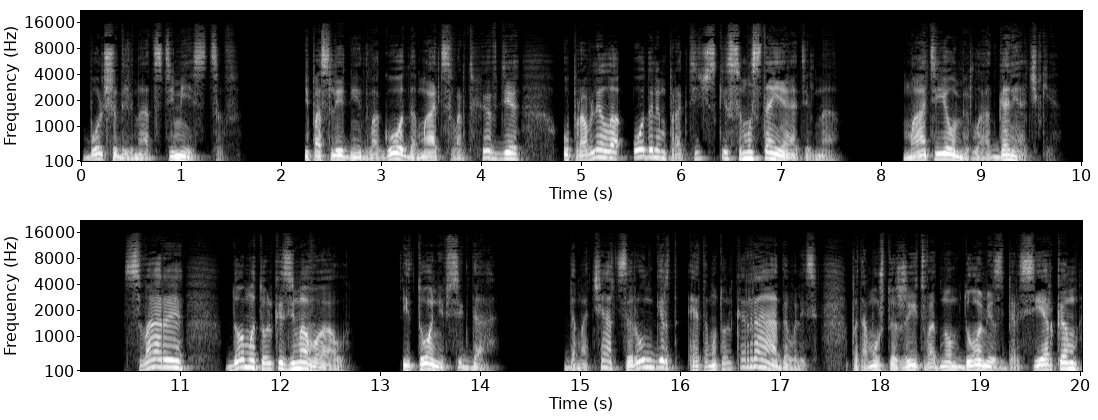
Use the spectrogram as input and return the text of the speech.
больше 12 месяцев и последние два года мать Свардхевди управляла Одалем практически самостоятельно. Мать ее умерла от горячки. Свары дома только зимовал, и то не всегда. Домочадцы Рунгерт этому только радовались, потому что жить в одном доме с берсерком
